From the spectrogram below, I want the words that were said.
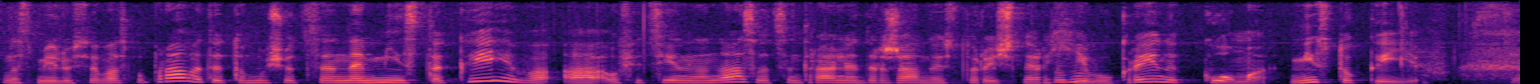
насмілюся вас поправити, тому що це не місто Києва, а офіційна назва Центральний державний історичний архів України, кома, місто Київ. Все.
